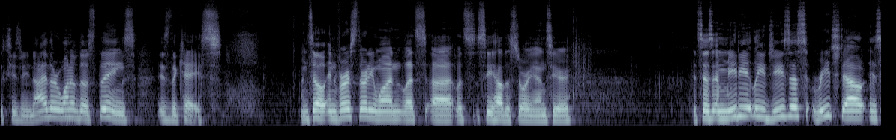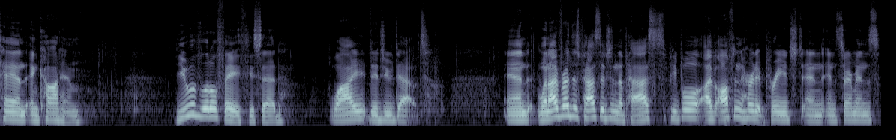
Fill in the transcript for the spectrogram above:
excuse me, neither one of those things is the case. And so, in verse 31, let's uh, let's see how the story ends here. It says, immediately Jesus reached out his hand and caught him. You of little faith, he said, why did you doubt? And when I've read this passage in the past, people, I've often heard it preached and in sermons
